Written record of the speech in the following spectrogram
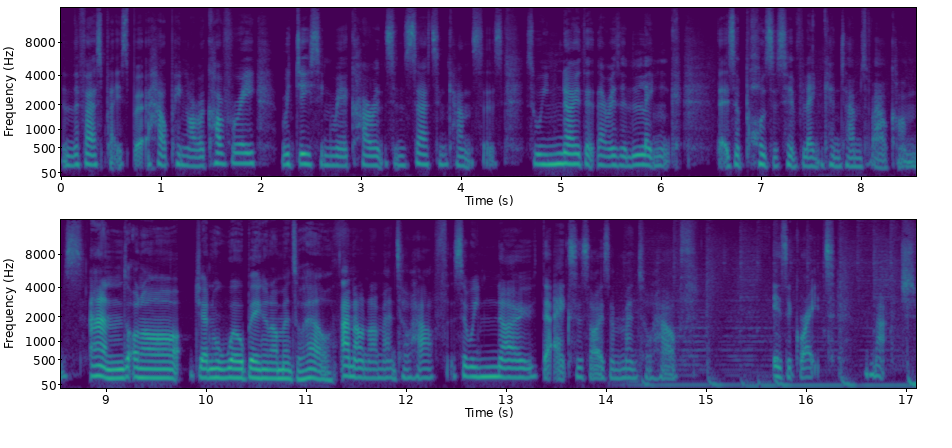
in the first place, but helping our recovery, reducing reoccurrence in certain cancers. So we know that there is a link, that is a positive link in terms of outcomes. And on our general well-being and our mental health. And on our mental health. So we know that exercise and mental health is a great match.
